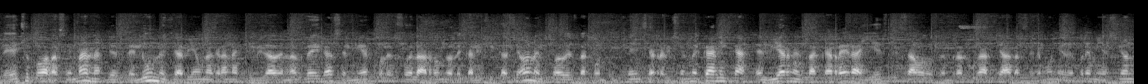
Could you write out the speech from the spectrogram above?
de hecho toda la semana, desde el lunes ya había una gran actividad en Las Vegas, el miércoles fue la ronda de calificación, el jueves la contingencia, revisión mecánica, el viernes la carrera y este sábado tendrá lugar ya la ceremonia de premiación,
